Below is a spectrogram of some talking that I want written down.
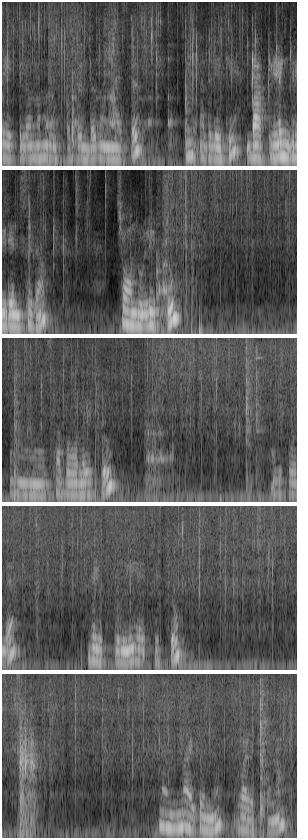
വേപ്പില ഒന്ന് മൂത്തിട്ടുണ്ട് നന്നായിട്ട്. ഇനി അതിലേക്ക് ബാക്കിയുള്ള ഇൻഗ്രീഡിയൻസ് ഇടാം. ചുവന്നുള്ളി ഇട്ടു. സബോള ഇട്ടു. അതുപോലെ വെളുത്തുള്ളി ഇട്ടു. നന്നായിട്ടൊന്ന് വഴറ്റണം.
